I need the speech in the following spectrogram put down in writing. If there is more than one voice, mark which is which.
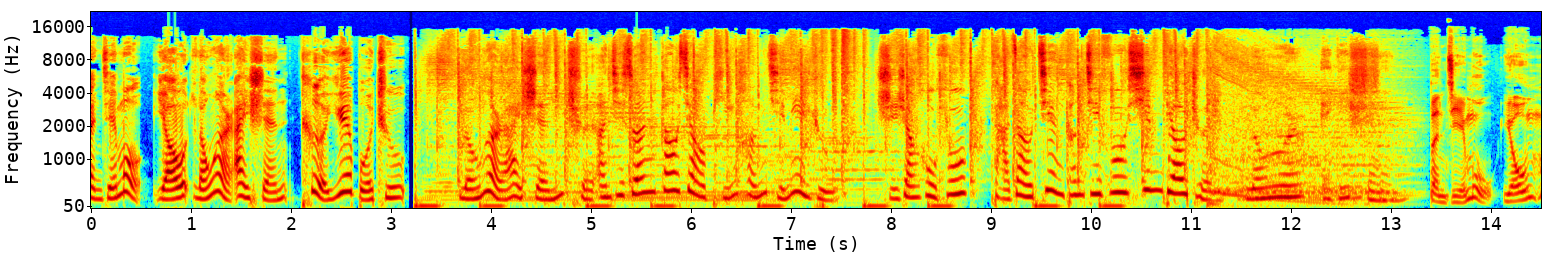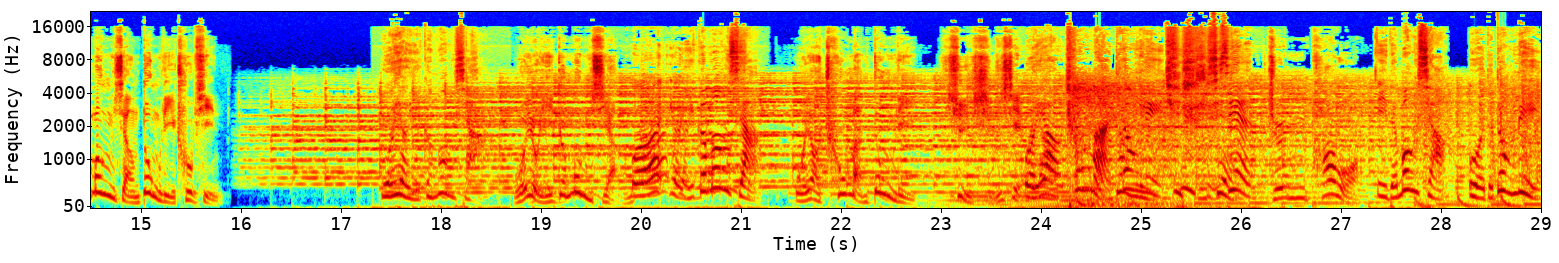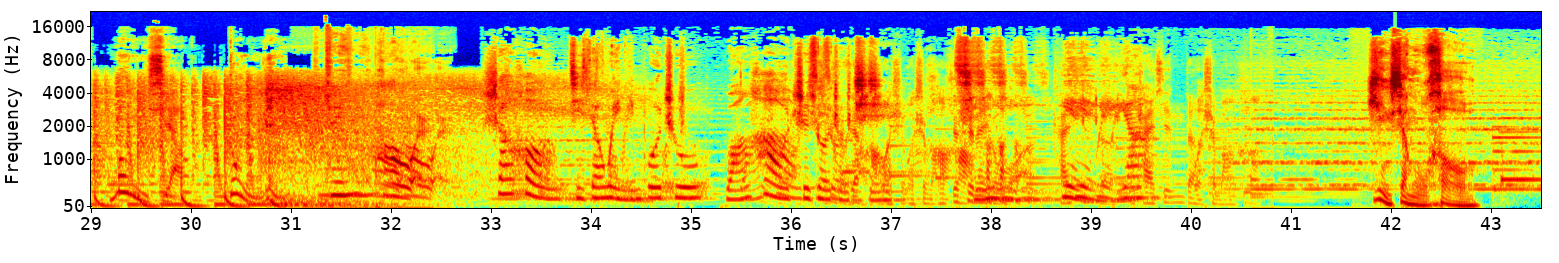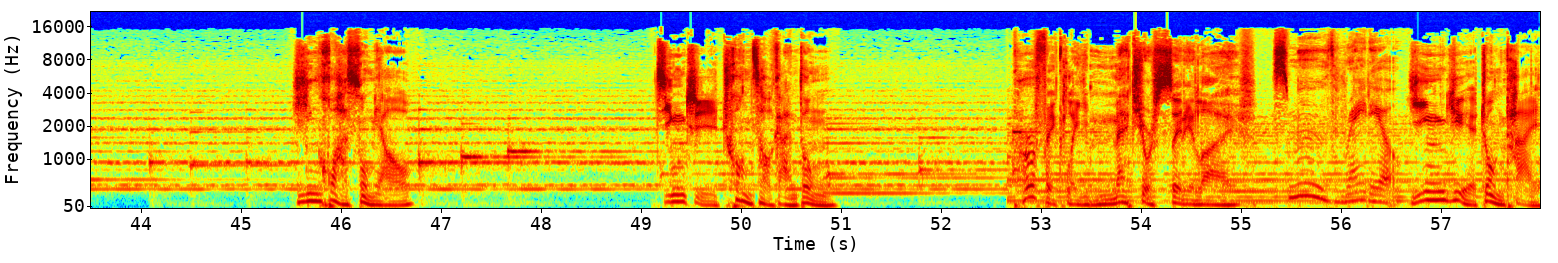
Speaker 1: 本节目由龙耳爱神特约播出。龙耳爱神纯氨基酸高效平衡洁面乳，时尚护肤，打造健康肌肤新标准。龙耳 Edition。
Speaker 2: 本节目由梦想动力出品。
Speaker 1: 我有一个梦想，
Speaker 2: 我有一个梦想，
Speaker 3: 我有一个梦想，
Speaker 2: 我要充满动力去实现。
Speaker 3: 我要充满动力去实现。
Speaker 2: Dream Power，
Speaker 3: 你的梦想，我的动力。
Speaker 2: 梦想动力。
Speaker 3: Dream Power。
Speaker 4: 稍后即将为您播出王浩制作主持《
Speaker 5: 我是王浩，
Speaker 4: 奇异夜未央》。
Speaker 5: 开心的，我是王浩。
Speaker 6: 印象午后，音画素描，精致创造感动，perfectly match your city life。
Speaker 7: Smooth Radio，
Speaker 6: 音乐状态，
